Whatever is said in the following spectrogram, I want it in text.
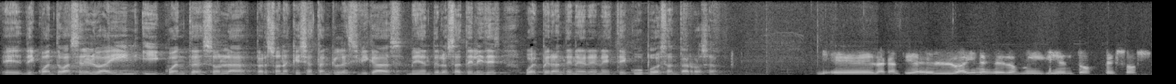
Eh, ¿De cuánto va a ser el Bahín y cuántas son las personas que ya están clasificadas mediante los satélites o esperan tener en este cupo de Santa Rosa? Eh, la cantidad, el Bahín es de 2.500 pesos.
